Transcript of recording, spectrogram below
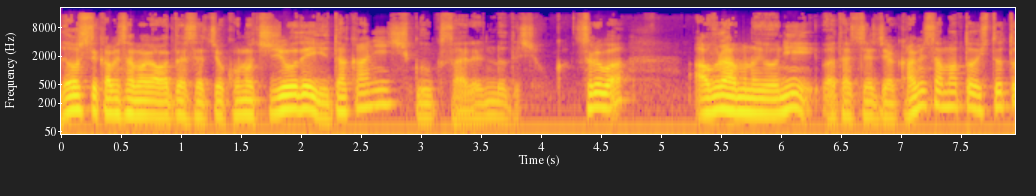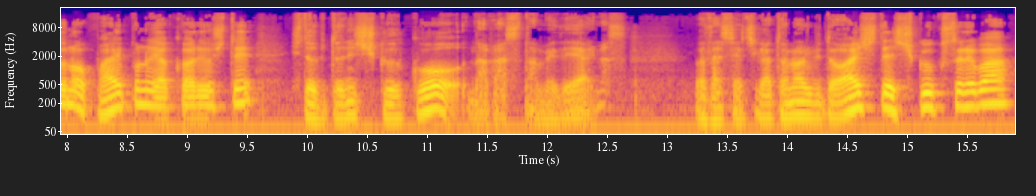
どうして神様が私たちをこの地上で豊かに祝福されるのでしょうか？それは、アブラハムのように私たちは神様と人とのパイプの役割をして人々に祝福を流すためであります。私たちが隣人を愛して祝福すれば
